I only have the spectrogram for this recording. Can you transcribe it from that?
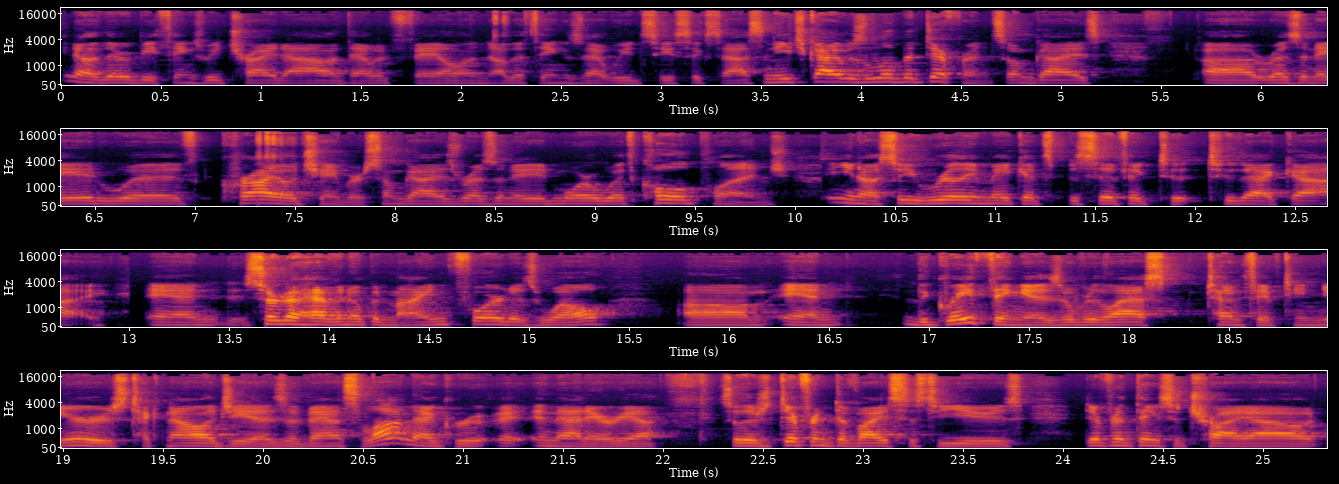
you know, there would be things we tried out that would fail, and other things that we'd see success. And each guy was a little bit different. Some guys uh, resonated with cryo chamber. Some guys resonated more with cold plunge. You know, so you really make it specific to to that guy, and sort of have an open mind for it as well. Um, and the great thing is over the last 10 15 years technology has advanced a lot in that group in that area so there's different devices to use different things to try out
